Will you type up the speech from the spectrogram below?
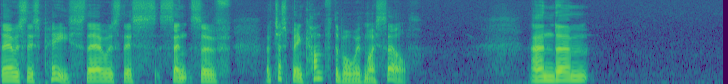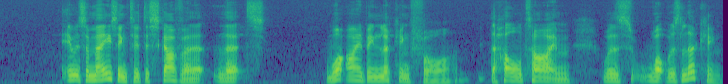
There was this peace. There was this sense of, of just being comfortable with myself. And um, it was amazing to discover that what I had been looking for the whole time was what was looking,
